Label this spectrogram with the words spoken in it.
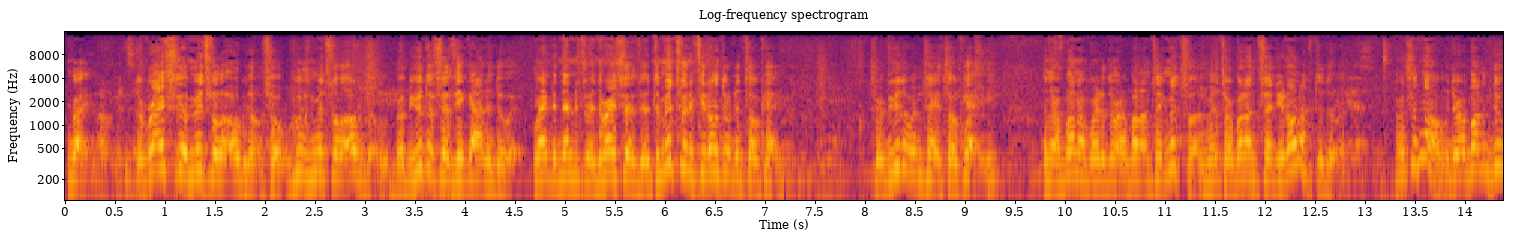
Right. of mitzvah? The Brisa says mitzvah leogdo. So who's mitzvah leogdo? Rabbi Yehuda says you got to do it, right? And then the Brisa says it's a mitzvah. If you don't do it, it's okay. So Rabbi Yehuda wouldn't say it's okay. And the Rabbanan, where did the Rabbanan say mitzvah? The Rabbanan said you don't have to do it. I said no. The Rabbanan do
